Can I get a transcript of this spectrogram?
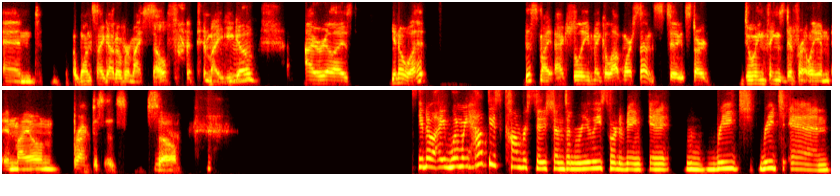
And once I got over myself and my mm-hmm. ego, I realized, you know what? This might actually make a lot more sense to start doing things differently in, in my own practices. So yeah you know, I, when we have these conversations and really sort of in, in, reach reach in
